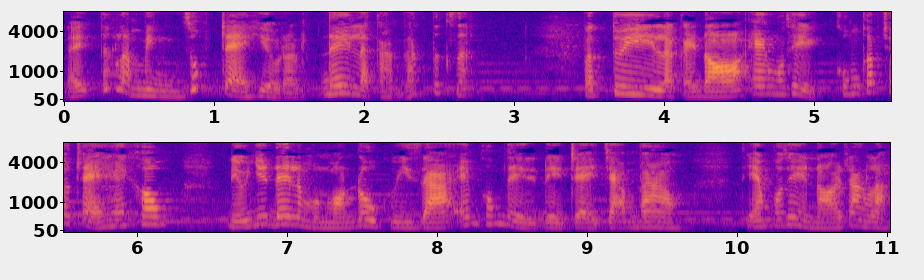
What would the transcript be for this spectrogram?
đấy, tức là mình giúp trẻ hiểu rằng đây là cảm giác tức giận. Và tùy là cái đó em có thể cung cấp cho trẻ hay không. Nếu như đây là một món đồ quý giá, em không thể để trẻ chạm vào, thì em có thể nói rằng là,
